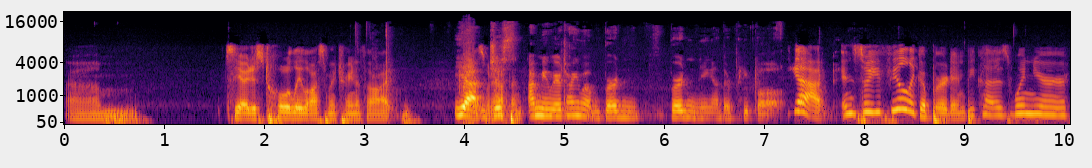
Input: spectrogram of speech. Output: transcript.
Um, see, I just totally lost my train of thought. Yeah, just happened. I mean, we were talking about burden burdening other people. Yeah, and so you feel like a burden because when you're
